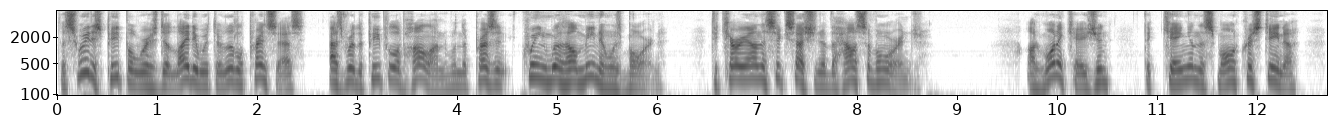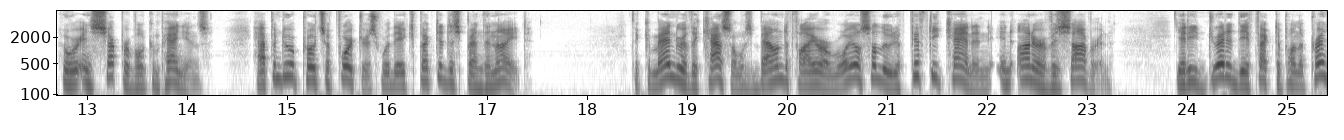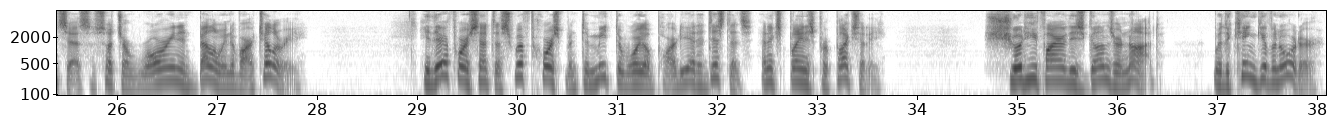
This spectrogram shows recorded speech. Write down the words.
The Swedish people were as delighted with their little princess as were the people of Holland when the present Queen Wilhelmina was born, to carry on the succession of the House of Orange. On one occasion, the king and the small Christina, who were inseparable companions, happened to approach a fortress where they expected to spend the night. The commander of the castle was bound to fire a royal salute of fifty cannon in honor of his sovereign, yet he dreaded the effect upon the princess of such a roaring and bellowing of artillery. He therefore sent a swift horseman to meet the royal party at a distance and explain his perplexity. Should he fire these guns or not? Would the king give an order?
